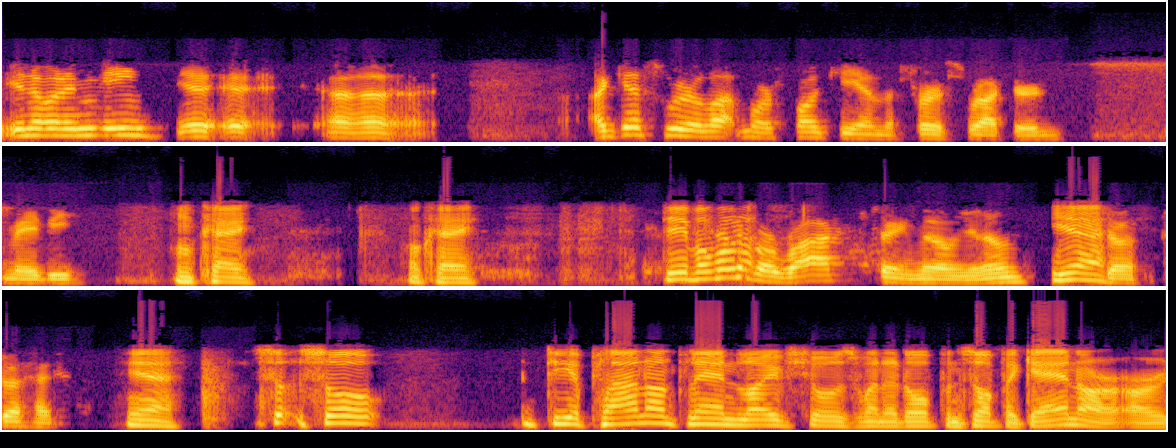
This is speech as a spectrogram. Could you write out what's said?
you know what I mean. Yeah, Uh, I guess we were a lot more funky on the first record, maybe. Okay. Okay. Dave, I want of a rock thing, though, you know. Yeah. Go, go ahead. Yeah. So so do you plan on playing live shows when it opens up again or or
